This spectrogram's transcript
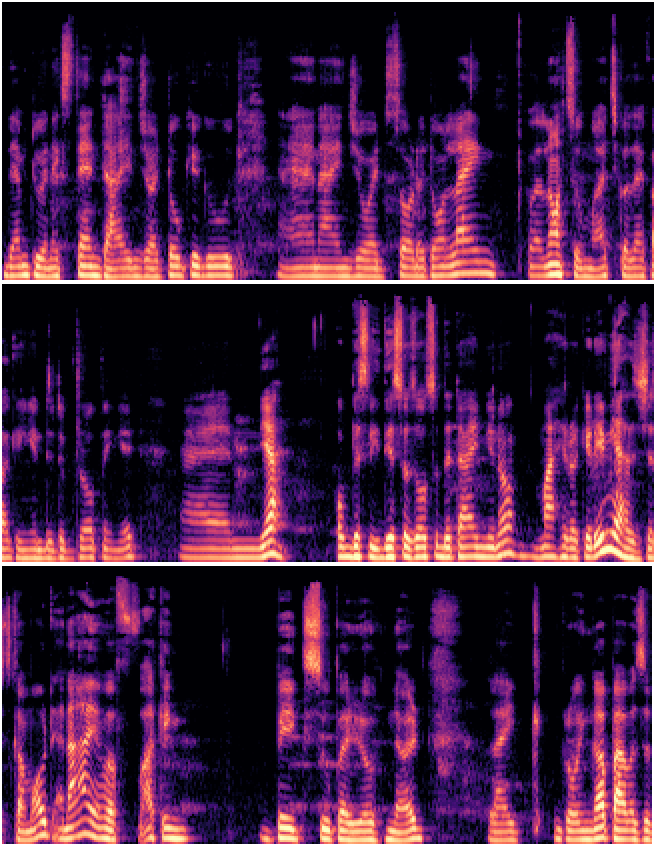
them to an extent. I enjoyed Tokyo Ghoul and I enjoyed Sword Art Online. Well, not so much because I fucking ended up dropping it. And yeah, obviously, this was also the time, you know, My Hero Academia has just come out, and I am a fucking big superhero nerd. Like, growing up, I was a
